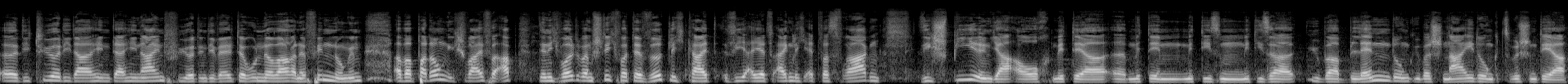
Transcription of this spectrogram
äh, die Tür, die da, hin, da hineinführt in die Welt der wunderbaren Erfindungen. Aber pardon, ich schweife ab, denn ich wollte beim Stichwort der Wirklichkeit Sie jetzt eigentlich etwas fragen. Sie spielen ja auch mit der, äh, mit dem, mit diesem, mit dieser Überblendung, Überschneidung zwischen der,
